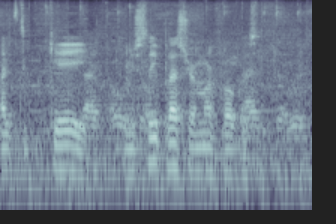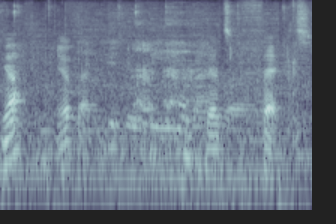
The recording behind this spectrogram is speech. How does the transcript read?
It's okay. When you sleep less, you're more focused. Yeah? Yep. That's facts.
